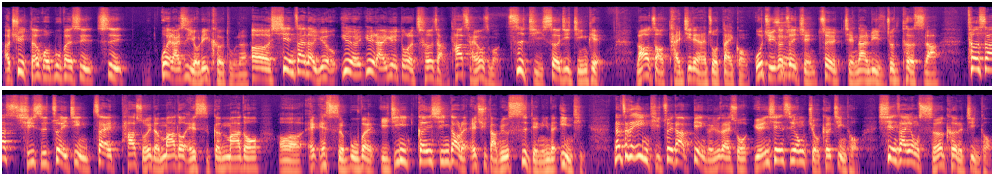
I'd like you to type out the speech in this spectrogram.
啊，去德国部分是是未来是有利可图呢？呃，现在呢有越越来越多的车厂，它采用什么自己设计晶片，然后找台积电来做代工。我举一个最简最简单的例子，就是特斯拉。特斯拉其实最近在它所谓的 Model S 跟 Model 呃 X 的部分，已经更新到了 HW 四点零的硬体。那这个硬体最大的变革就在说，原先是用九颗镜头，现在用十二颗的镜头，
